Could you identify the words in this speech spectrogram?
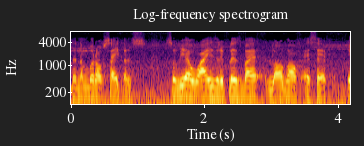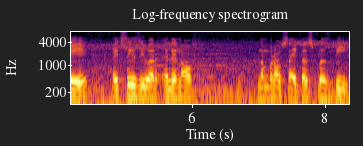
the number of cycles. So we have y is replaced by log of sf a x is your ln of number of cycles plus b.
